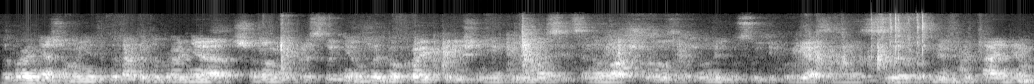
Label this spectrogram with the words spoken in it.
Доброго дня, шановні депутати, доброго дня, шановні присутні. Обидва проекти рішення, які виносяться на ваш розгляд, вони по суті пов'язані з одним питанням.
